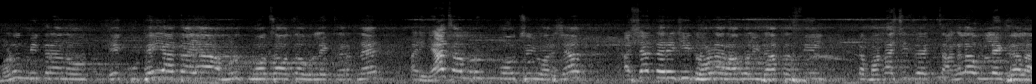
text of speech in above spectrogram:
म्हणून मित्रांनो हे कुठेही आता या अमृत महोत्सवाचा उल्लेख करत नाहीत. आणि ह्याच अमृत महोत्सवी वर्षात अशा तऱ्हेची धोरणं राबवली जात असतील तर मगाशी जो एक चांगला उल्लेख झाला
